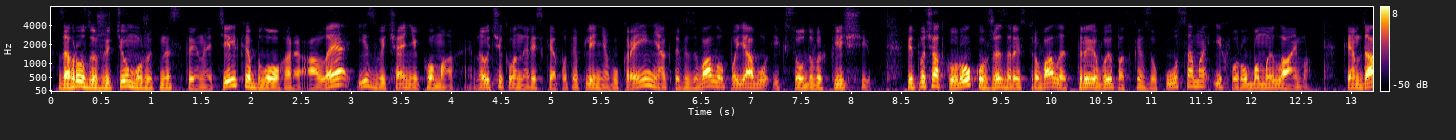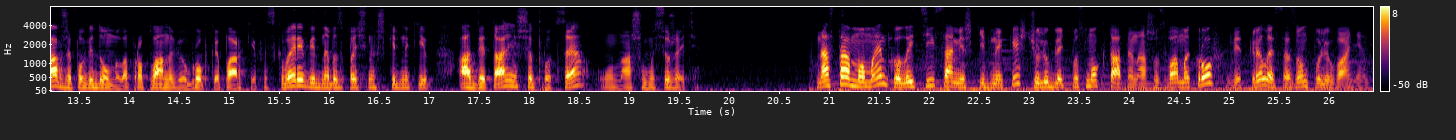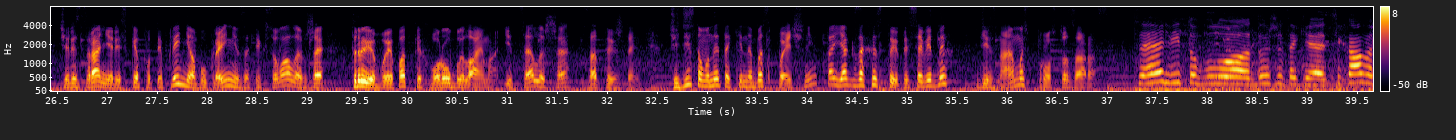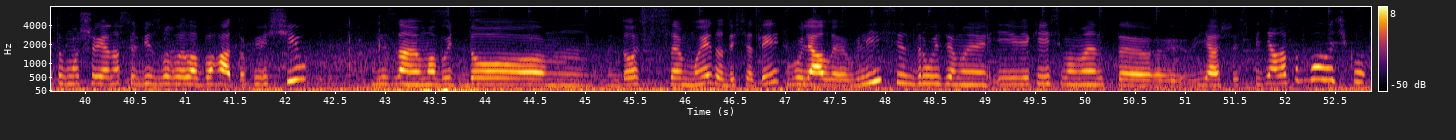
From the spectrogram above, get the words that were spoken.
Загрозу життю можуть нести не тільки блогери, але і звичайні комахи. Неочікуване різке потепління в Україні активізувало появу іксодових кліщів. Від початку року вже зареєстрували три випадки з укусами і хворобами лайма. КМДА вже повідомила про планові обробки парків і скверів від небезпечних шкідників, а детальніше про це у нашому сюжеті. Настав момент, коли ті самі шкідники, що люблять посмоктати нашу з вами кров, відкрили сезон полювання. Через раннє різке потепління в Україні зафіксували вже три випадки хвороби лайма, і це лише за тиждень. Чи дійсно вони такі небезпечні та як захиститися від них, дізнаємось просто зараз. Це літо було дуже таке цікаве, тому що я на собі зловила багато кліщів. Не знаю, мабуть, до, до 7, до 10 гуляли в лісі з друзями, і в якийсь момент е, я щось підняла футболочку,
